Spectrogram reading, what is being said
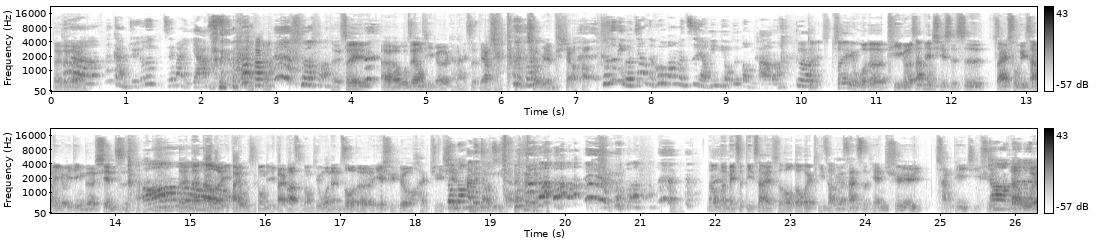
对对对。那那感觉就是直接把你压死。对，所以呃，我这种体格的可能还是不要去当球员比较好。可是你们这样子，如果帮他们治疗，你扭得动他吗？对啊。对，所以我的体格上面其实是在处理上面有一定的限制。哦。对，那到了一百五十公斤、一百八十公斤，我能做的也许就很局限。动动他的脚趾头。那我们每次比赛的时候都会提早个三四天去场地集训。哦、那我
